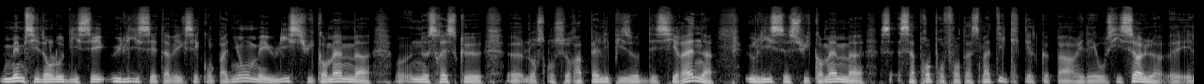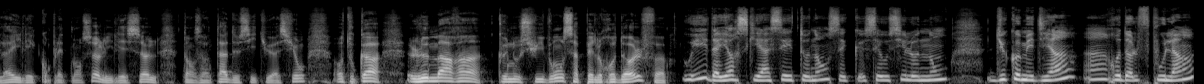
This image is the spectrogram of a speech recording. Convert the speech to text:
même si dans l'Odyssée, Ulysse est avec ses compagnons, mais Ulysse suit quand même, ne serait-ce que lorsqu'on se rappelle l'épisode des sirènes, Ulysse suit quand même sa propre fantasmatique quelque part. Il est aussi seul, et là, il est complètement seul. Il est seul dans un tas de situations. En tout cas, le marin que nous suivons s'appelle Rodolphe. Oui, d'ailleurs, ce qui est assez étonnant, c'est que c'est aussi le nom du du comédien, hein, Rodolphe Poulain.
